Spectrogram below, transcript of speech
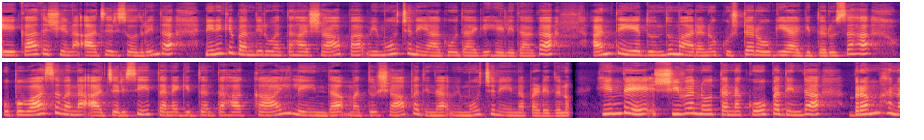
ಏಕಾದಶಿಯನ್ನು ಆಚರಿಸೋದ್ರಿಂದ ನಿನಗೆ ಬಂದಿರುವಂತಹ ಶಾಪ ವಿಮೋಚನೆಯಾಗುವುದಾಗಿ ಹೇಳಿದಾಗ ಅಂತೆಯೇ ದುಂದುಮಾರನು ಕುಷ್ಠರೋಗಿಯಾಗಿದ್ದರೂ ಸಹ ಉಪವಾಸವನ್ನು ಆಚರಿಸಿ ತನಗಿದ್ದಂತಹ ಕಾಯಿಲೆಯಿಂದ ಮತ್ತು ಶಾಪದಿಂದ ವಿಮೋಚನೆಯನ್ನು ಪಡೆದನು. ಹಿಂದೆ ಶಿವನು ತನ್ನ ಕೋಪದಿಂದ ಬ್ರಹ್ಮನ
